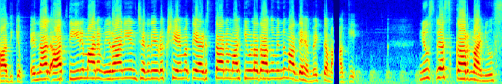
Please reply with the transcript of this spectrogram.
ബാധിക്കും. എന്നാൽ ആ തീരുമാനം ഇറാനിയൻ ജനതയുടെ ക്ഷേമത്തെ അടിസ്ഥാനമാക്കിയുള്ളതാകുമെന്നും അദ്ദേഹം വ്യക്തമാക്കി. News desk Karma news.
